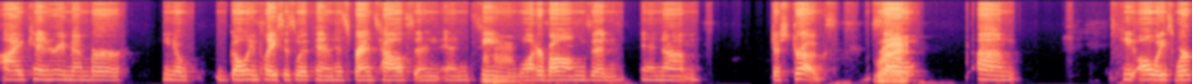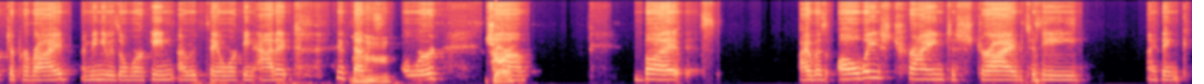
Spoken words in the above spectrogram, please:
I can remember, you know, going places with him, his friend's house and, and seeing Mhm. water bongs and, and, um, just drugs. Right. So, um, he always worked to provide. I mean, he was a working, I would say a working addict, if that's Mhm. a word. Sure. Um, but I was always trying to strive to be, I think,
